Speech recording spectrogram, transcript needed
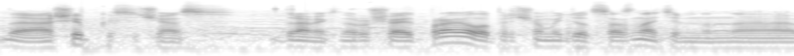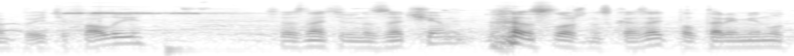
Да, ошибка сейчас. Драмик нарушает правила, причем идет сознательно на эти фолы. Сознательно зачем? Сложно сказать. Полторы минуты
